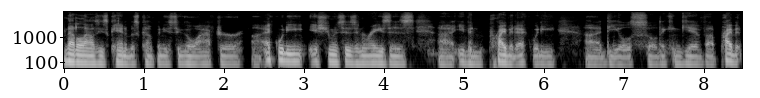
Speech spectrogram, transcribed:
that allows these cannabis companies to go after uh, equity issuances and raises, uh, even private equity uh, deals so they can give uh, private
